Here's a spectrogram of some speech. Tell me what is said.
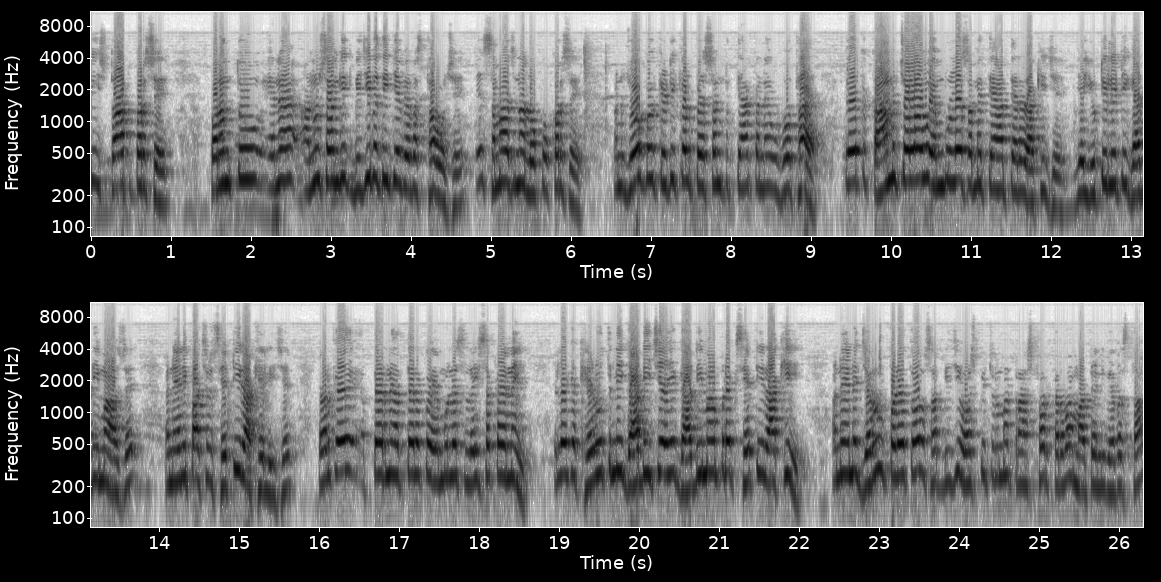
એ સ્ટાફ કરશે. પરંતુ એના આનુષાંગિક બીજી બધી જે વ્યવસ્થાઓ છે, એ સમાજના લોકો કરશે. અને જો કોઈ ક્રિટિકલ પેશન્ટ ત્યાં કને ઊભો થાય, તો એક કામ ચલાવ એમ્બ્યુલન્સ અમે ત્યાં અત્યારે રાખી છે, જે યુટિલિટી ગાડીમાં હશે અને એની પાછળ સેટી રાખેલી છે. કારણ કે અત્યારને અત્યારે કોઈ એમ્બ્યુલન્સ લઈ શકાય નહીં. એટલે કે ખેડૂતની ગાડી છે, એ ગાડીમાં આપણે એક સેટી રાખી અને એને જરૂર પડે તો બીજી હોસ્પિટલમાં ટ્રાન્સફર કરવા માટેની વ્યવસ્થા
